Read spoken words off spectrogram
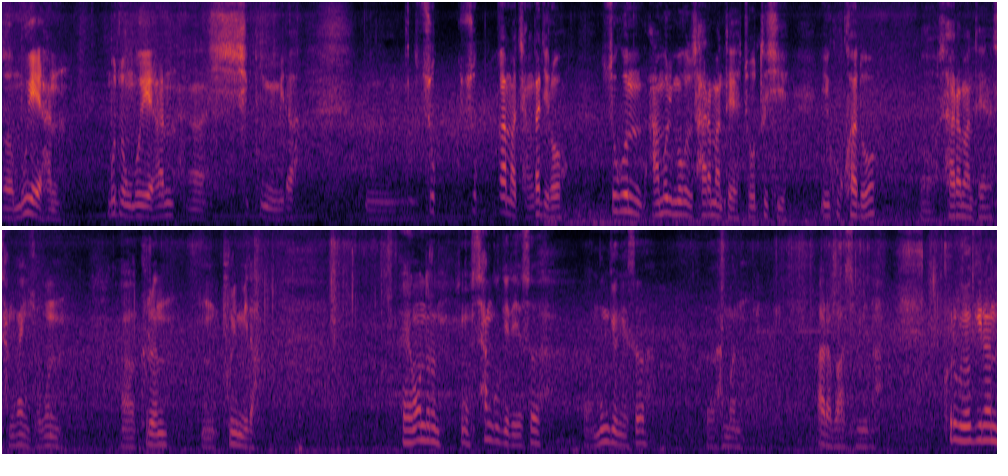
어, 무해한 무독무해한 어, 식품입니다. 음, 쑥, 쑥과 마찬가지로 쑥은 아무리 먹어도 사람한테 좋듯이 이 국화도 어, 사람한테는 상당히 좋은 어, 그런 음, 풀입니다. 예, 오늘은 상국에 대해서 어, 문경에서 어, 한번 알아봤습니다. 그리고 여기는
